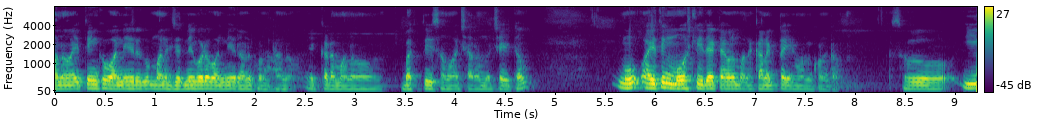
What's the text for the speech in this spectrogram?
మనం ఐ థింక్ వన్ ఇయర్ మన జర్నీ కూడా వన్ ఇయర్ అనుకుంటాను. ఇక్కడ మనం భక్తి సమాచారంలో చేయటం. ఐ థింక్ మోస్ట్లీ ఇదే టైంలో మనం కనెక్ట్ అయ్యాం అనుకుంటాం. సో ఈ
